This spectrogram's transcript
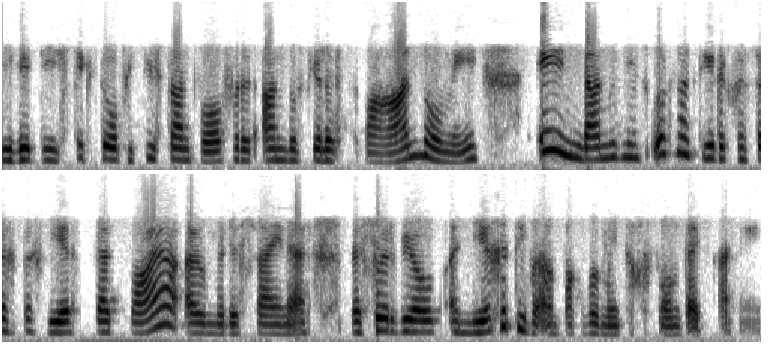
jy weet die siekte of die toestand waarvoor dit aanbeveel is te behandel nie en dan moet mens ook natuurlik versigtig wees dat baie ou medisyne byvoorbeeld 'n negatiewe impak op mense gesondheid kan hê.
